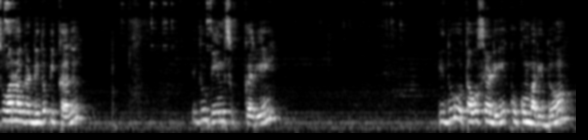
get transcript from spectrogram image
ಸುವರ್ಣಗಡ್ಡಿದು ಪಿಕಲ್. ಇದು ಬೀನ್ಸ್ ಕರಿ. ಇದು ತೌಸಳಿ ಕುಕುಂಬರಿದು.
